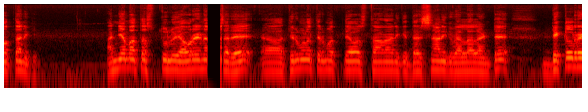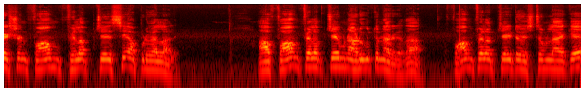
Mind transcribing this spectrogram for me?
మొత్తానికి. అన్యమతస్థులు ఎవరైనా సరే తిరుమల తిరుమతి దేవస్థానానికి దర్శనానికి వెళ్ళాలంటే డిక్లరేషన్ ఫామ్ ఫిలప్ చేసి అప్పుడు వెళ్ళాలి. ఆ ఫామ్ ఫిలప్ చేయమని అడుగుతున్నారు కదా ఫామ్ ఫిలప్ చేయటం ఇష్టం లేకే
